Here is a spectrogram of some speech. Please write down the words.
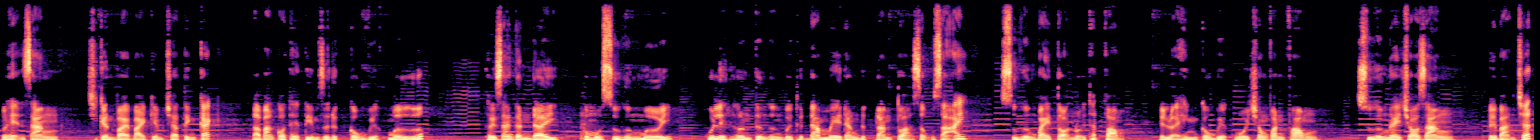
hứa hẹn rằng chỉ cần vài bài kiểm tra tính cách là bạn có thể tìm ra được công việc mơ ước. Thời gian gần đây có một xu hướng mới, quyết liệt hơn tương ứng với thuyết đam mê đang được lan tỏa rộng rãi, xu hướng bày tỏ nỗi thất vọng về loại hình công việc ngồi trong văn phòng. Xu hướng này cho rằng về bản chất,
